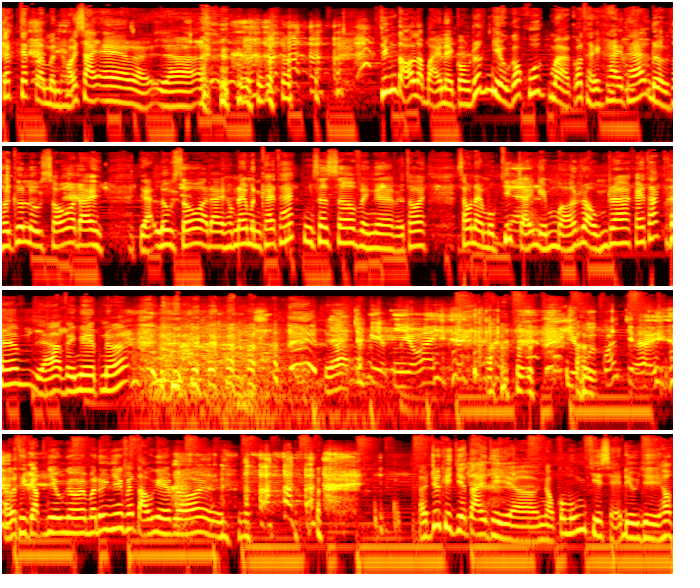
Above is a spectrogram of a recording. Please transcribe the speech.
Chắc chắc là mình hỏi sai e rồi. Dạ chứng tỏ là bạn này còn rất nhiều góc khuất mà có thể khai thác được. Thôi cứ lưu số ở đây. Dạ lưu số ở đây. Hôm nay mình khai thác sơ sơ về nghề vậy thôi. Sau này một chiếc yeah. Dạ. trải nghiệm mở rộng ra khai thác thêm. Dạ về nghiệp nữa. Dạ. Chắc nghiệp nhiều anh nghiệp ừ. vượt quá trời. Ừ thì gặp nhiều người mà đương nhiên phải tạo nghiệp rồi À, trước khi chia tay thì uh, Ngọc có muốn chia sẻ điều gì không?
